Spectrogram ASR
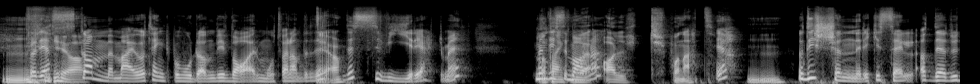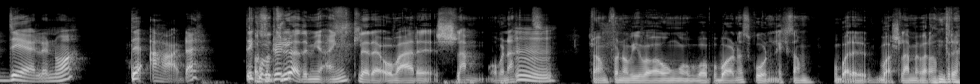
For at jeg Mm. Ja. skammer meg jo å tenke på hvordan vi var mot hverandre. Det, Ja. det svir i hjertet mitt. Men disse barna alt på nett. ja, Mm. Og de skjønner ikke selv at det du deler nå, det er der. Og så kommer tror jeg det er mye enklere å være slem over nett Mm. Framfor når vi var unge og var på barneskolen, liksom. Og bare var slemme hverandre.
